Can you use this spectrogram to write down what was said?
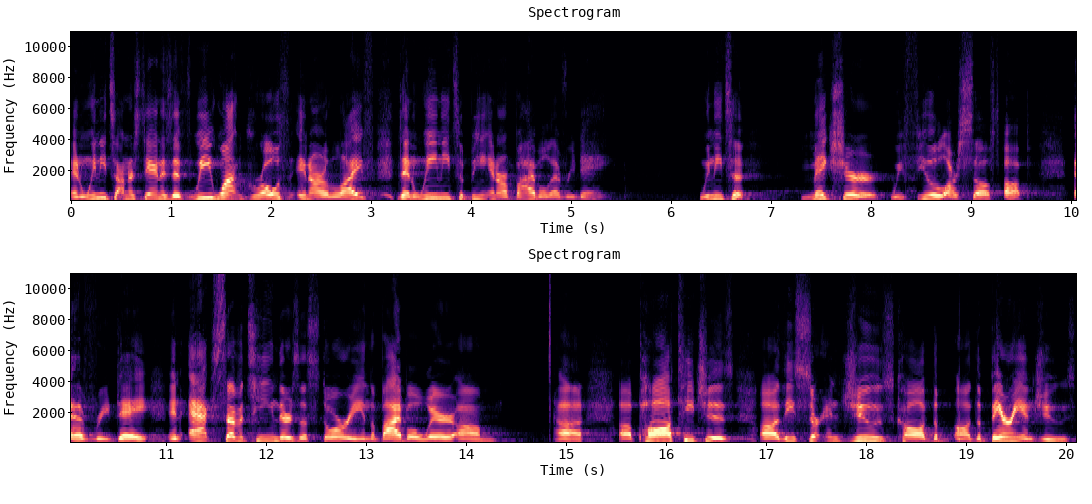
And we need to understand is if we want growth in our life, then we need to be in our Bible every day. We need to make sure we fuel ourselves up every day. In Acts 17, there's a story in the Bible where um, uh, uh, Paul teaches uh, these certain Jews called the, uh, the Berean Jews.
